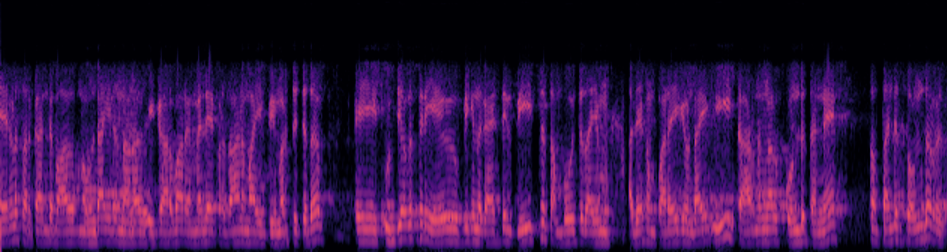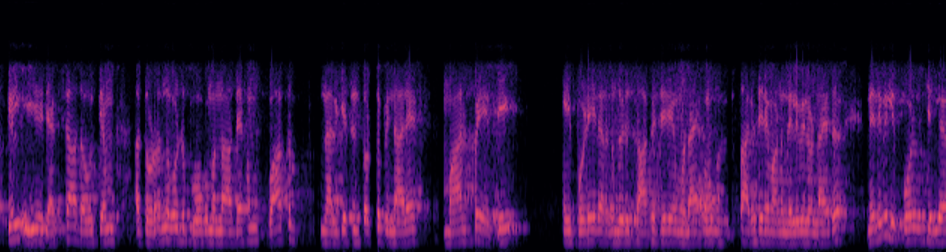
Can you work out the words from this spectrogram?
കേരള സർക്കാരിന്റെ ഭാഗത്തുനിന്ന് ഉണ്ടായിരുന്നാണ് ഈ കാർവാർ എം എൽ എ പ്രധാനമായും വിമർശിച്ചത്. ഈ ഉദ്യോഗസ്ഥരെ ഏകോപിപ്പിക്കുന്ന കാര്യത്തിൽ വീഴ്ച സംഭവിച്ചതായും അദ്ദേഹം പറയുകയുണ്ടായി. ഈ കാരണങ്ങൾ കൊണ്ട് തന്നെ തന്റെ സ്വന്തം റിസ്കിൽ ഈ രക്ഷാ ദൗത്യം തുടർന്നു കൊണ്ട് പോകുമെന്ന് അദ്ദേഹം വാക്ക് നൽകിയതിന് തൊട്ടു പിന്നാലെ മാൽപ്പ എത്തി. ഈ പുഴയിൽ ഇറങ്ങുന്ന ഒരു സാഹചര്യം ഉണ്ടായ സാഹചര്യമാണ് നിലവിലുണ്ടായത്. നിലവിൽ ഇപ്പോൾ ജില്ല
